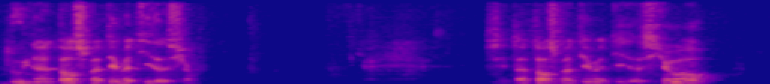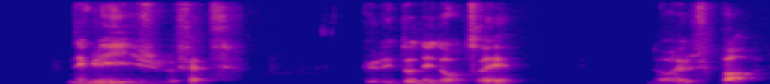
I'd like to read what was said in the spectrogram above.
D'où une intense mathématisation. Cette intense mathématisation néglige le fait que les données d'entrée ne relèvent pas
